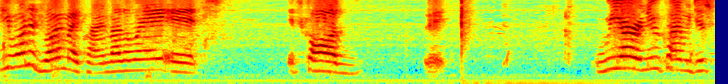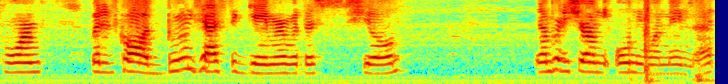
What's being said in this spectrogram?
you want to join my clan, by the way, it's it's called. It, we are a new clan we just formed, but it's called Boomtastic Gamer with a shield. And I'm pretty sure I'm the only one named that.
